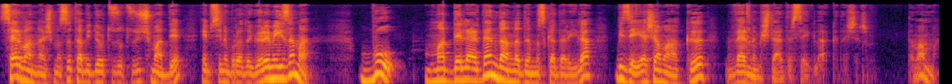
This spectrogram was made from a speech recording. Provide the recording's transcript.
Serv Anlaşması tabi 433 madde hepsini burada göremeyiz ama bu maddelerden de anladığımız kadarıyla bize yaşama hakkı vermemişlerdir sevgili arkadaşlarım. Tamam mı?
